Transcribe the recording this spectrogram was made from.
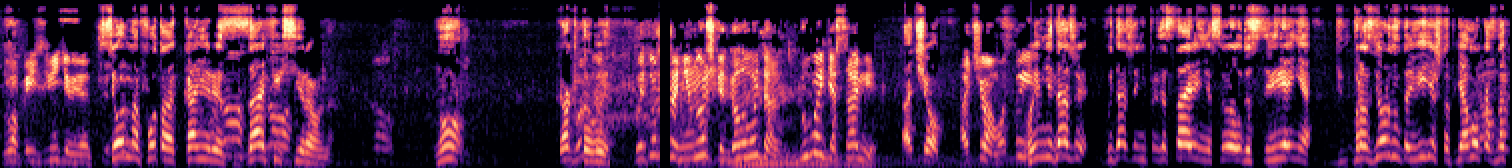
Ну, извините, я... Все на фотокамере зафиксировано. Пожалуйста. Ну, как-то вы Вы тоже немножечко головой-то думайте сами. о чем? О чем? Вот вы... Вы мне даже, вы даже не предоставили мне свое удостоверение в развернутом виде, чтобы я мог Я показал в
